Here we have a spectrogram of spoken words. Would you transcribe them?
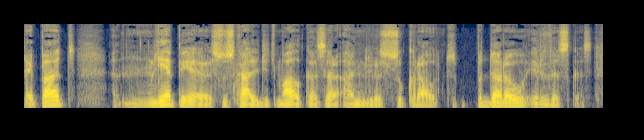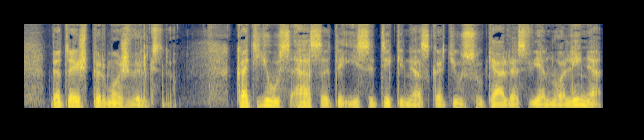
Taip pat liepė suskaldyti malkas ar anglius sukraut. Padarau ir viskas. Bet tai iš pirmo žvilgsnio. Kad jūs esate įsitikinęs, kad jūsų kelias vienuolinė,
